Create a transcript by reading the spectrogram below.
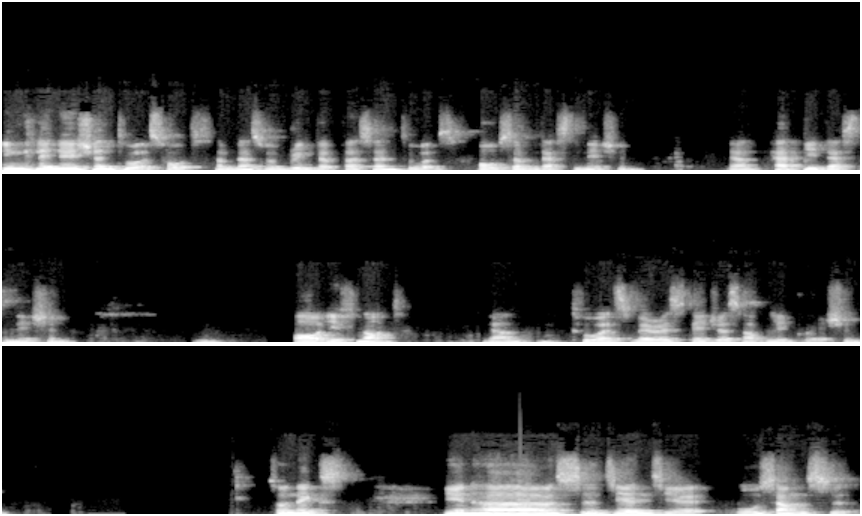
inclination towards wholesomeness will bring the person towards wholesome destination, yeah, happy destination, or if not, yeah, towards various stages of liberation. So next, in 云何世间解无上士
